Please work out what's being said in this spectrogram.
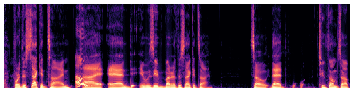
for the second time. Oh. uh, and it was even better the second time. So that two thumbs up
